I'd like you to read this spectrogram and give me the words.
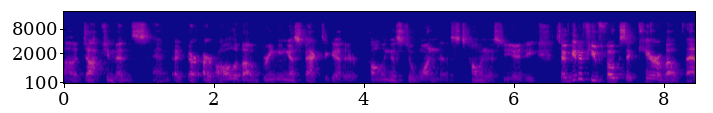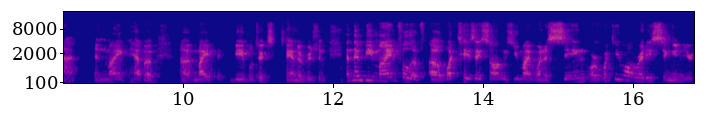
uh, documents and uh, are, are, all about bringing us back together, calling us to oneness, calling us to unity. So get a few folks that care about that and might have a uh, might be able to expand their vision. And then be mindful of uh, what Taizé songs you might want to sing or what do you already sing in your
